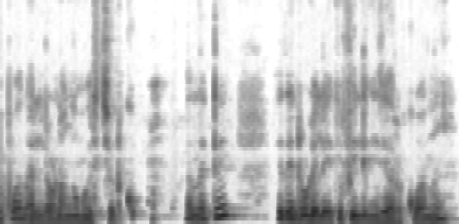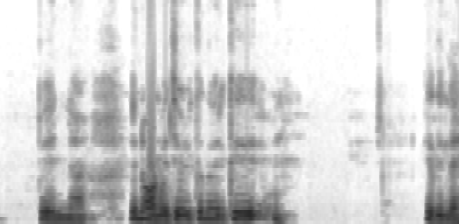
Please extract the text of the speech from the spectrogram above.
അപ്പോൾ നല്ലോണം അങ്ങ് മുരിച്ചെടുക്കും. എന്നിട്ട് ഇതിന്റെ ഉള്ളിലേക്ക് ഫില്ലിങ് ചേർക്കുവാന്ന് പിന്നെ നോൺ വെജ് കഴിക്കുന്നവർക്ക് ഇതില്ലേ?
